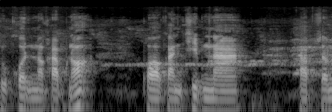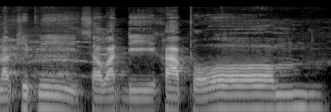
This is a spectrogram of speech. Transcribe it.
ทุกคนเนาะครับเนาะพอกันคลิปหนาครับสำหรับคลิปนี้สวัสดีครับผม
